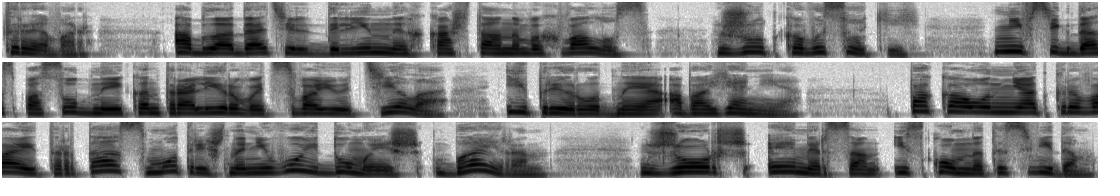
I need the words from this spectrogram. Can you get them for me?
Тревор, обладатель длинных каштановых волос, жутко высокий, не всегда способные контролировать свое тело и природное обаяние. Пока он не открывает рта, смотришь на него и думаешь «Байрон». Джордж Эмерсон из комнаты с видом.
